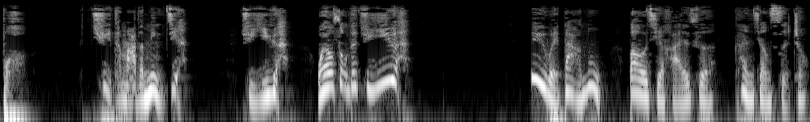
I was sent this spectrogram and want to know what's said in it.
不，去他妈的命贱！去医院，我要送他去医院！”玉伟大怒，抱起孩子，看向四周。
